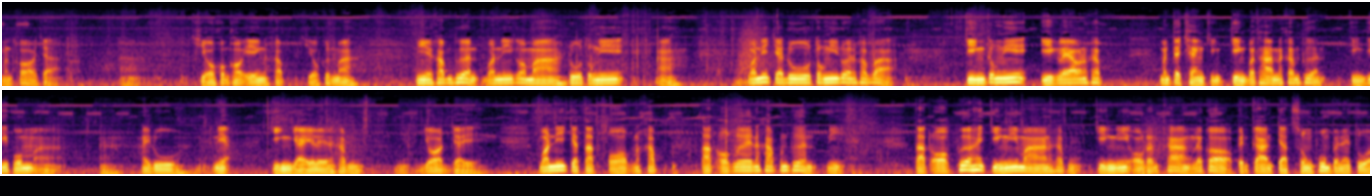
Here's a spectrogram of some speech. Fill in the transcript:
มันก็จะเขียวของเขาเองนะครับ เขียวขึ้นมานี่ครับเพื่อนวันนี้ก็มาดูตรงนี้อ่าวันนี้จะดูตรงนี้ด้วยนะครับว่ากิ่งตรงนี้อีกแล้วนะครับ มันจะแข่งกิ่งประธานนะครับเพื่อน กิ่งที่ผมให้ดูเนี่ยกิ่งใหญ่เลยนะครับยอดใหญ่ วันนี้จะตัดออกนะครับ ตัดออกเลยนะครับเพื่อนๆนี่ ตัดออกเพื่อให้กิ่งนี้มานะครับกิ่งนี้ออกด้านข้าง แล้วก็เป็นการจัดทรงพุ่มไปในตัว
